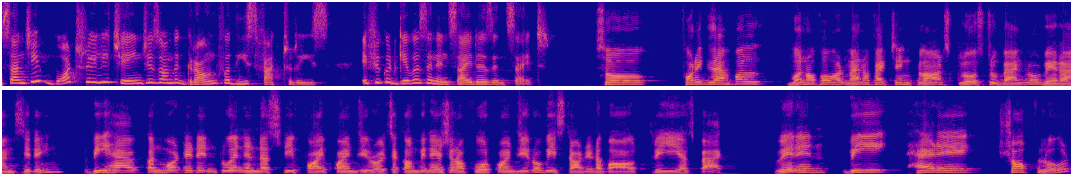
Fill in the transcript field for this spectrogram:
Sanjeev, what really changes on the ground for these factories? If you could give us an insider's insight. So, for example, one of our manufacturing plants close to Bangalore, where I'm sitting, we have converted into an industry 5.0. It's a combination of 4.0. We started about three years back, wherein we had a shop floor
